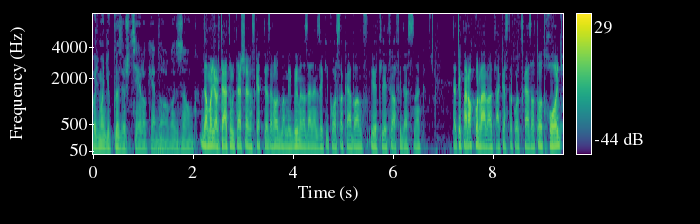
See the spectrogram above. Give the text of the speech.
hogy mondjuk közös célokért dolgozzunk. De a Magyar Teátrum az 2006-ban még bőven az ellenzéki korszakában jött létre a Fidesznek. Tehát ők már akkor vállalták ezt a kockázatot, hogy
